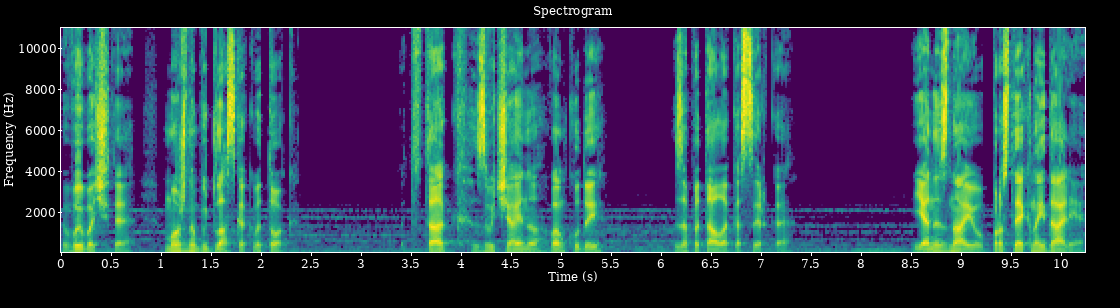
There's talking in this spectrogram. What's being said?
Вибачте, можна, будь ласка, квиток. Так, звичайно, вам куди? запитала касирка. Я не знаю, просто якнайдалі.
